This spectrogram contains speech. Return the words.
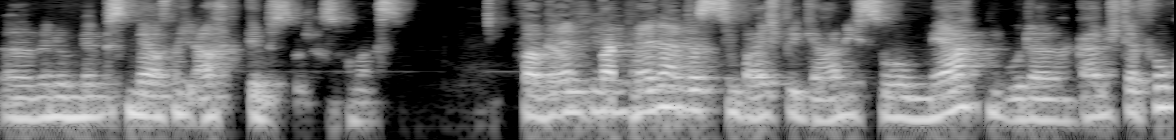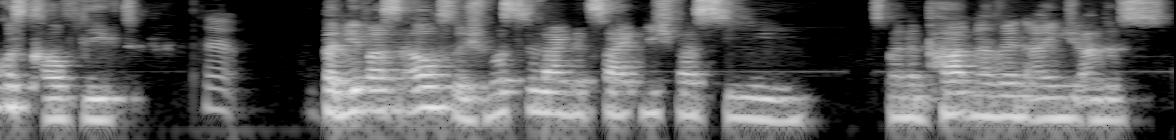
äh, wenn du ein bisschen mehr auf mich acht gibst oder sowas. Weil, wenn, weil Männer das zum Beispiel gar nicht so merken oder gar nicht der Fokus drauf liegt. Ja. Bei mir war es auch so. Ich wusste lange Zeit nicht, was sie, was meine Partnerin eigentlich alles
